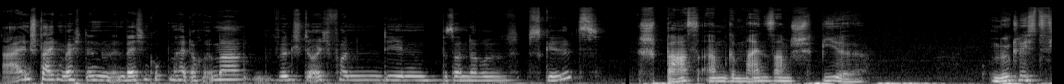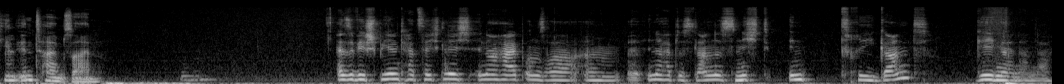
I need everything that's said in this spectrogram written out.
einsteigen möchten, in, in welchen Gruppen halt auch immer, wünscht ihr euch von denen besondere Skills? Spaß am gemeinsamen Spiel. Möglichst viel In-Time sein. Also wir spielen tatsächlich innerhalb unserer, ähm, äh, innerhalb des Landes nicht intrigant gegeneinander.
